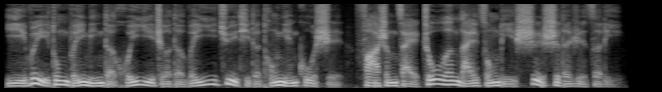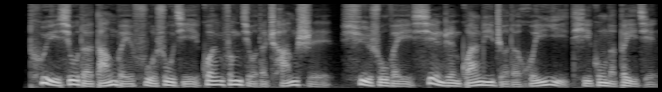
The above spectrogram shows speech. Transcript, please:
以卫东为名的回忆者的唯一具体的童年故事发生在周恩来总理逝世的日子里。退休的党委副书记关峰久的长史叙述为现任管理者的回忆提供了背景。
